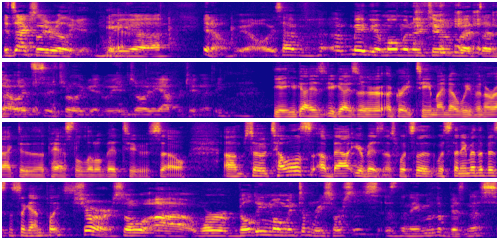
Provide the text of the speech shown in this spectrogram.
it's actually really good. We, uh, you know, we always have uh, maybe a moment or two, but uh, no, it's it's really good. We enjoy the opportunity. yeah, you guys, you guys are a great team. I know we've interacted in the past a little bit too. So, um, so tell us about your business. What's the what's the name of the business again, please? Sure. So uh, we're building Momentum Resources is the name of the business,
